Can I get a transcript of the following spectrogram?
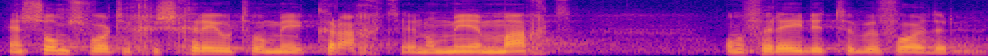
En soms wordt er geschreeuwd om meer kracht en om meer macht om vrede te bevorderen.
